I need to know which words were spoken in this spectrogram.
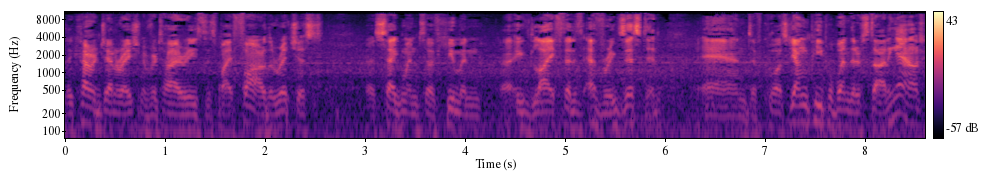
the current generation of retirees is by far the richest uh, segment of human uh, life that has ever existed and of course, young people, when they're starting out,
